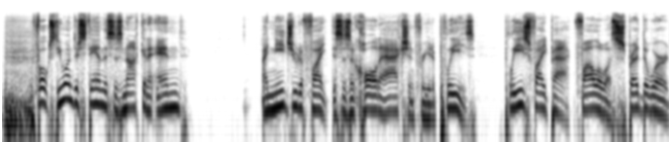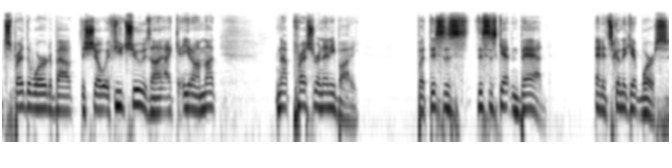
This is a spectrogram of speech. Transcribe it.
Folks, do you understand this is not going to end? I need you to fight. This is a call to action for you to please, please fight back. Follow us. Spread the word. Spread the word about the show if you choose. I, I you know, I'm not not pressuring anybody, but this is this is getting bad, and it's going to get worse.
